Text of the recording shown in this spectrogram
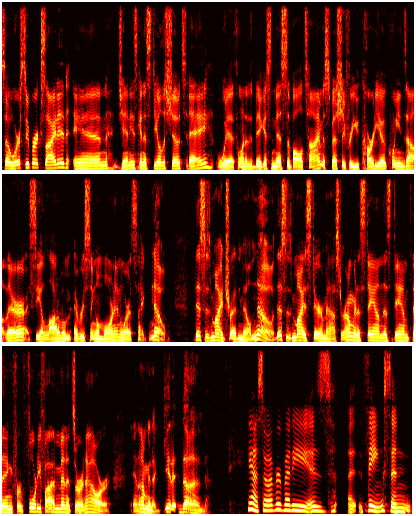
So we're super excited, and Jenni's going to steal the show today with one of the biggest myths of all time, especially for you cardio queens out there. I see a lot of them every single morning where it's like, no, this is my treadmill. No, this is my Stairmaster. I'm going to stay on this damn thing for 45 minutes or an hour, and I'm going to get it done. Yeah, so everybody is uh, thinks and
